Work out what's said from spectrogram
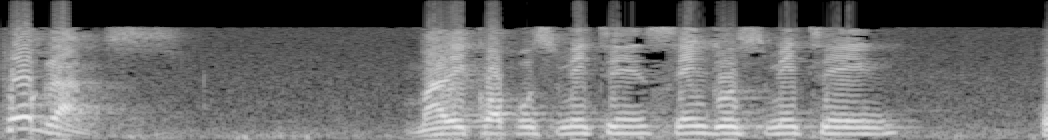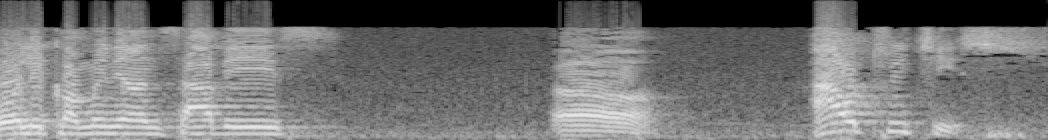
Programs. Married couples meeting, singles meeting, Holy Communion service, uh, outreaches.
